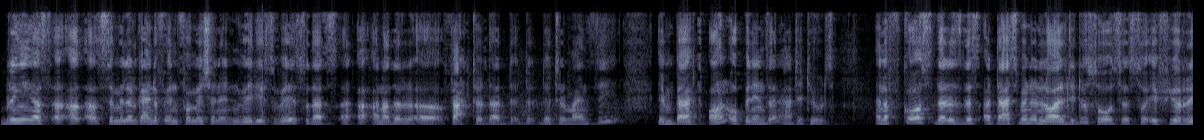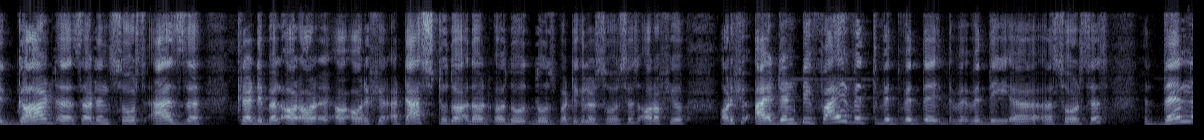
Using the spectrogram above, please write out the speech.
bringing us a, a, similar kind of information in various ways. So that's a, another uh, factor that determines the impact on opinions and attitudes. And of course, there is this attachment and loyalty to sources. So if you regard a certain source as uh, credible or, or, or if you're attached to the, the uh, those, those, particular sources or if you or if you identify with with with the with the uh, uh sources then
